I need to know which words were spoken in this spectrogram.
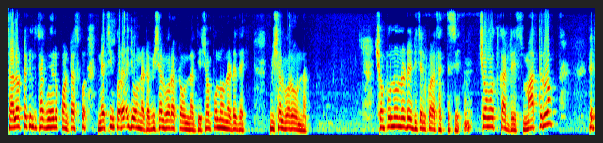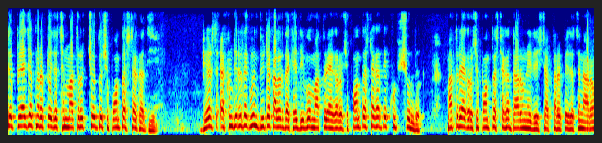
স্যালোয়ারটা কিন্তু থাকবে হলো কন্ট্রাস্ট ম্যাচিং করা, এই যে ওড়নাটা বিশাল বড় একটা ওড়না দিয়ে সম্পূর্ণ ওড়নাটা দেখেন, বিশাল বড় ওড়না। সম্পূর্ণ ওড়নাটা ডিজাইন করা থাকতেছে। চমৎকার ড্রেস মাত্র, এটার প্রাইস আপনারা পেয়ে যাচ্ছেন মাত্র চোদ্দোশো টাকা দিয়ে। ভিয়ার্স এখন যেটা দেখবেন দুইটা কালার দেখাই দিব মাত্র এগারোশো পঞ্চাশ টাকাতে খুব সুন্দর। মাত্র এগারোশো পঞ্চাশ টাকা দারুণ এই ড্রেসটা আপনারা পেয়ে যাচ্ছেন। আরং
